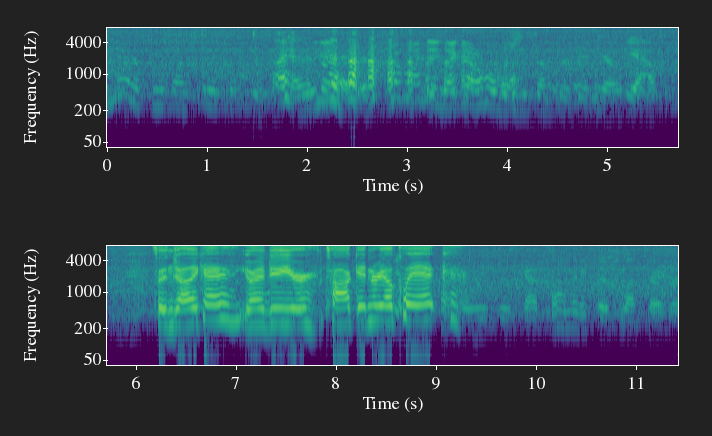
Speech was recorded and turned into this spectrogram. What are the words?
you want her I got a whole bunch. She's done her video. Yeah. So Angelica, you want to do your talking real quick? We just got so many fish left over.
